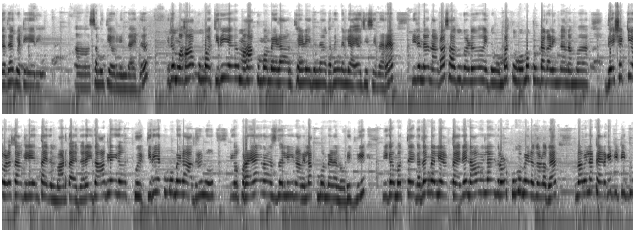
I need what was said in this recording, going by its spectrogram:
ಗದಗ ಬೆಟಗೇರಿ ಸಮಿತಿಯವರಿಂದ ಇದು. ಇದು ಮಹಾಕುಂಭ, ಕಿರಿಯ ಮಹಾಕುಂಭ ಮೇಳ ಅಂತ ಹೇಳಿ ಇದನ್ನ ಗದಗ್ನಲ್ಲಿ ಆಯೋಜಿಸಿದ್ದಾರೆ. ಇದನ್ನ ನಾಗಾ ಸಾಧುಗಳು ಇದು ಒಂಬತ್ತು ಹೋಮಕುಂಡಗಳಿಂದ ನಮ್ಮ ದೇಶಕ್ಕೆ ಒಳತಾಗ್ಲಿ ಅಂತ ಇದನ್ನ ಮಾಡ್ತಾ ಇದ್ದಾರೆ. ಇದಾಗ್ಲೇ ಈಗ ಕಿರಿಯ ಕುಂಭಮೇಳ ಆದ್ರೂ ಈಗ ಪ್ರಯಾಗರಾಜದಲ್ಲಿ ನಾವೆಲ್ಲ ಕುಂಭಮೇಳ ನೋಡಿದ್ವಿ. ಈಗ ಮತ್ತೆ ಗದಗ್ನಲ್ಲಿ ಆಗ್ತಾ ಇದೆ. ನಾವೆಲ್ಲ ಇದ್ರೊಳಗೆ ಕುಂಭಮೇಳದೊಳಗೆ ನಾವೆಲ್ಲ ಟಾರ್ಗೆಟ್ ಇಟ್ಟಿದ್ದು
